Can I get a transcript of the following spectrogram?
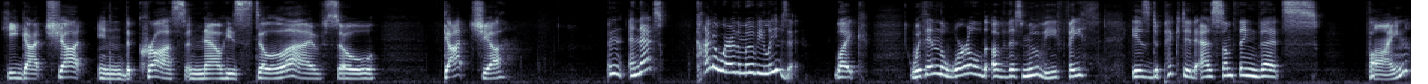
he got shot in the cross and now he's still alive, so gotcha. And and that's kind of where the movie leaves it. Like within the world of this movie, faith is depicted as something that's fine.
